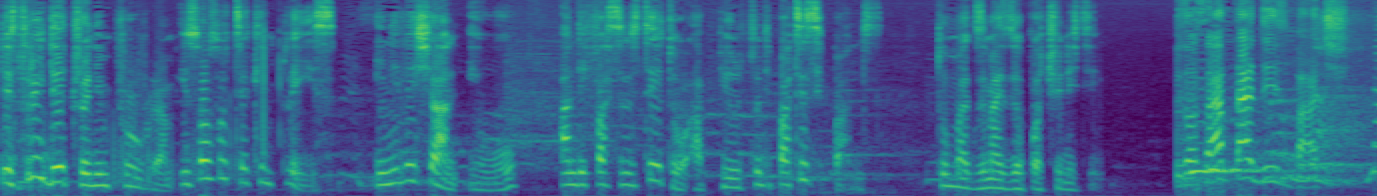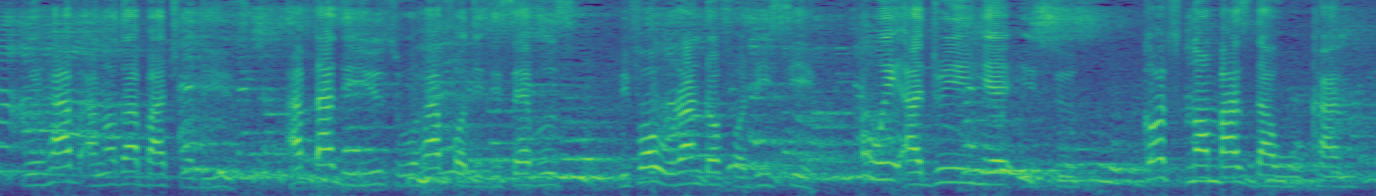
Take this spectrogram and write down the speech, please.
The three-day training program is also taking place in Ilesha and Iwo and the facilitator appealed to the participants to maximize the opportunity. Because after this batch, we have another batch for the youth. After the youth, we'll have for the disabled before we round off for this year. What we are doing here is to cut numbers that we can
